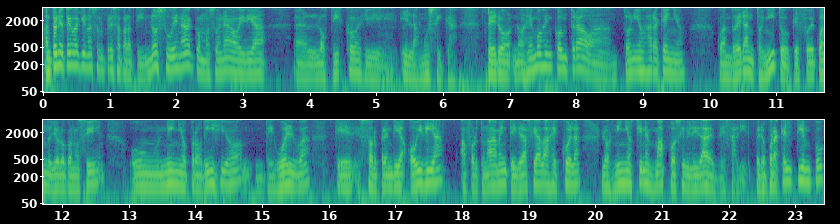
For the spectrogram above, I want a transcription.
Antonio, tengo aquí una sorpresa para ti. No suena como suena hoy día eh, los discos y, y, la música, pero nos hemos encontrado a Antonio Jaraqueño cuando era Antoñito, que fue cuando yo lo conocí, un niño prodigio de Huelva que sorprendía. Hoy día, afortunadamente y gracias a las escuelas, los niños tienen más posibilidades de salir. Pero por aquel tiempo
